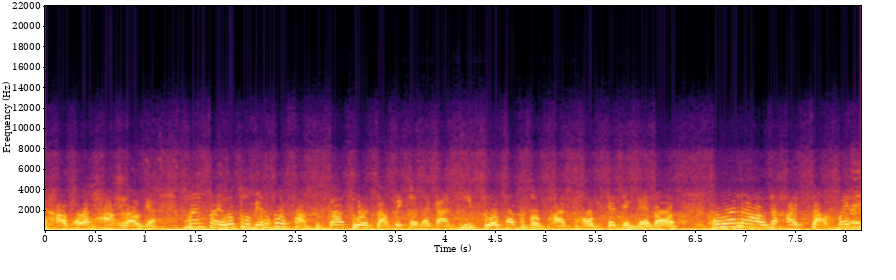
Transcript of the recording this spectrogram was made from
นะคะ เพราะว่าทางเราเนี่ยมั่นใจว่าตัวเมียทั้งหมด 39 ตัวจะไม่เกิดอาการฮิตตัวพร้อมผสมพันธุ์พร้อมกันอย่างแน่นอนเพราะว่าเรานะคะจะไม่ได้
